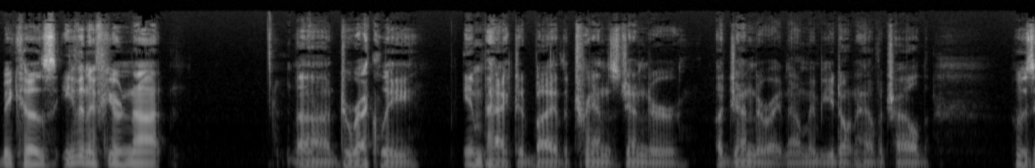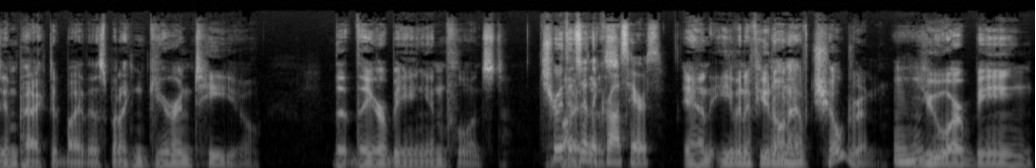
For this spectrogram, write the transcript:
Because even if you're not uh, directly impacted by the transgender agenda right now, maybe you don't have a child who's impacted by this, but I can guarantee you that they are being influenced. Truth is in the crosshairs. And even if you don't mm-hmm. have children, mm-hmm. you are being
